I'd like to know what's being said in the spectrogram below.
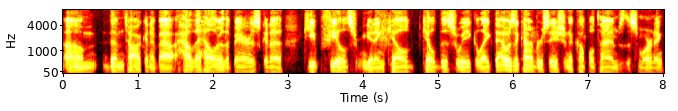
Um, them talking about how the hell are the Bears going to keep Fields from getting killed killed this week? Like that was a conversation a couple times this morning,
